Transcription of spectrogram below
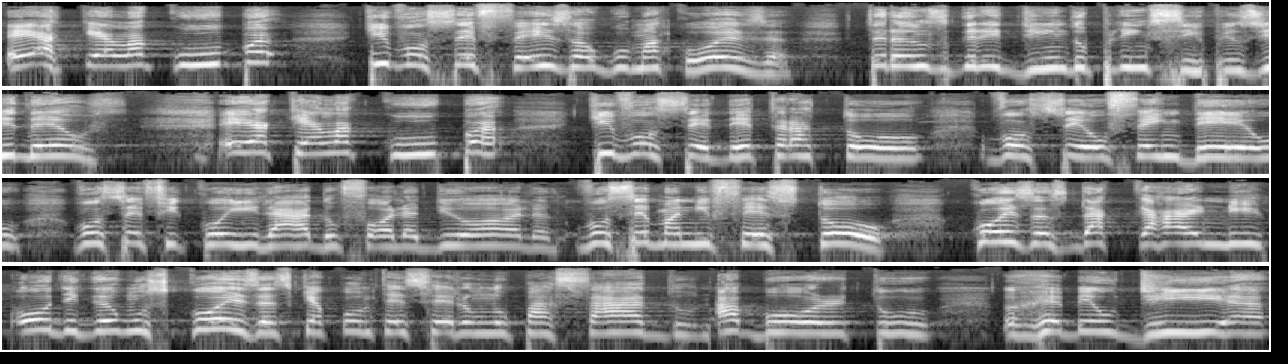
É aquela culpa que você fez alguma coisa transgredindo princípios de Deus. É aquela culpa que você detratou, você ofendeu, você ficou irado fora de hora, você manifestou coisas da carne, ou digamos coisas que aconteceram no passado, aborto, rebeldia,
